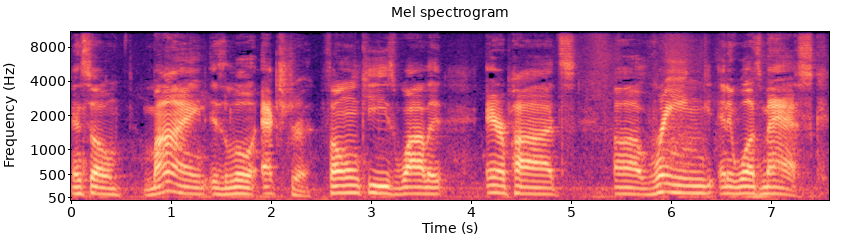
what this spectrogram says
And so mine is a little extra. Phone, keys, wallet, AirPods, uh, ring, and it was mask.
